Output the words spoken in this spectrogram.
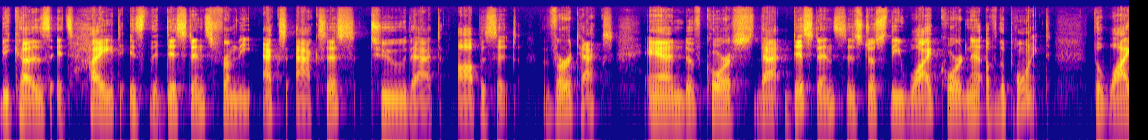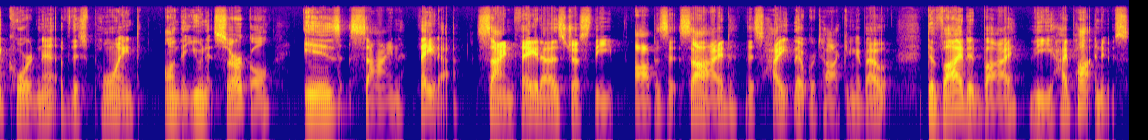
because its height is the distance from the x-axis to that opposite vertex, and of course, that distance is just the y-coordinate of the point. The y-coordinate of this point on the unit circle is sine theta. Sine theta is just the opposite side, this height that we're talking about, divided by the hypotenuse.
